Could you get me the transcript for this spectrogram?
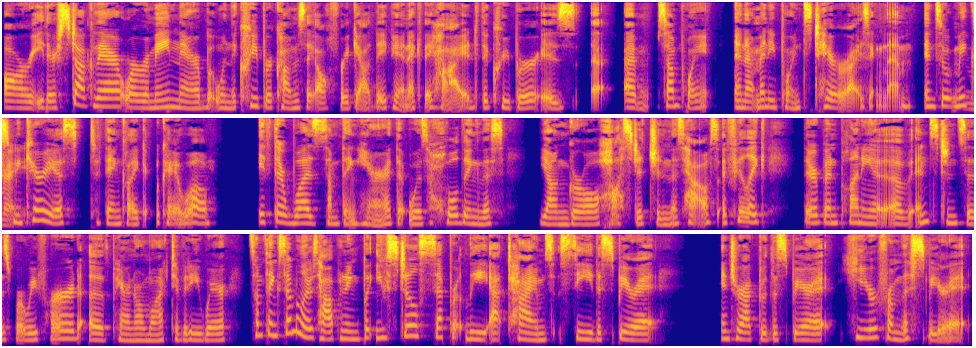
are either stuck there or remain there. But when the creeper comes, they all freak out, they panic, they hide. The creeper is uh, at some point and at many points terrorizing them. And so it makes me curious to think like, okay, well, if there was something here that was holding this young girl hostage in this house, I feel like there have been plenty of instances where we've heard of paranormal activity where something similar is happening, but you still separately at times see the spirit, interact with the spirit, hear from the spirit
